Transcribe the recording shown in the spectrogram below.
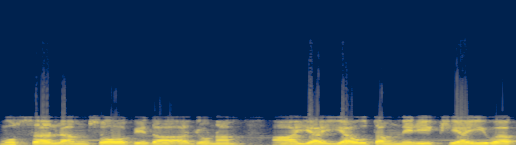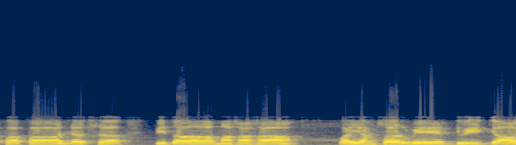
मुसलं सोऽपिदाजुणम् आययौ तं निरीक्ष्यैव पपालस पितामहः। वयं सर्वे द्विजाः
